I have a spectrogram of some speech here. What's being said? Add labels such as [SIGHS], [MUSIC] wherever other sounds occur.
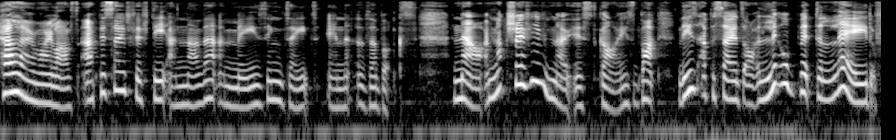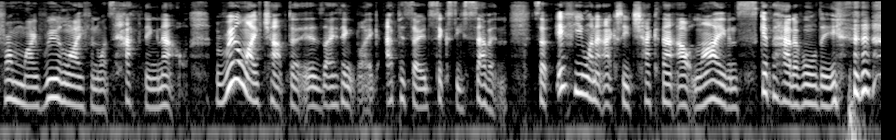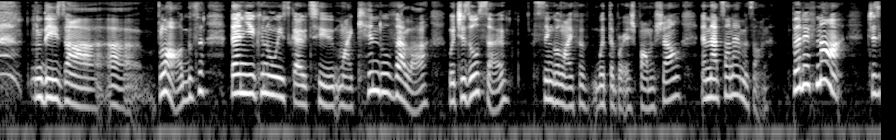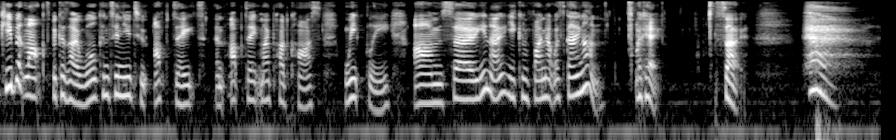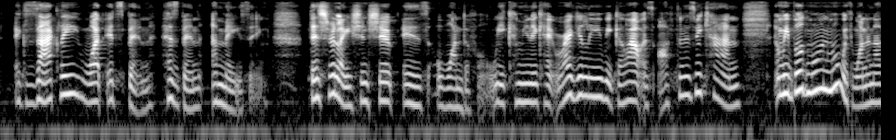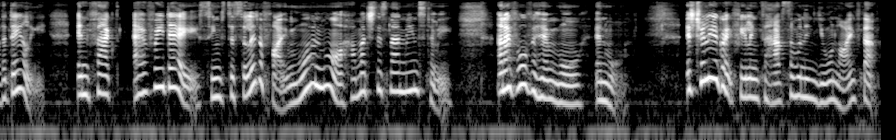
Hello, my loves. Episode 50, another amazing date in the books. Now, I'm not sure if you've noticed, guys, but these episodes are a little bit delayed from my real life and what's happening now. The real life chapter is, I think, like episode 67. So if you want to actually check that out live and skip ahead of all the [LAUGHS] these uh, uh, blogs, then you can always go to my Kindle Vella, which is also Single Life of, with the British Bombshell, and that's on Amazon. But if not, just keep it locked because I will continue to update and update my podcast weekly. Um, so you know you can find out what's going on. Okay, so [SIGHS] exactly what it's been has been amazing. This relationship is wonderful. We communicate regularly, we go out as often as we can, and we build more and more with one another daily. In fact, every day seems to solidify more and more how much this man means to me, and I fall for him more and more. It's truly a great feeling to have someone in your life that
